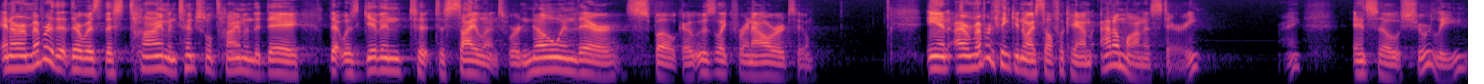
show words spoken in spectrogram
And I remember that there was this time, intentional time in the day, that was given to, to silence where no one there spoke. It was like for an hour or two. And I remember thinking to myself, okay, I'm at a monastery, right? And so surely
